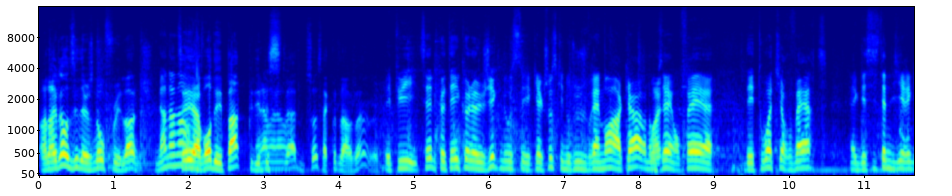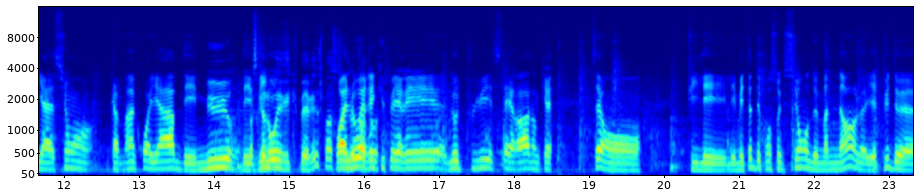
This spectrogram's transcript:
En anglais, on dit there's no free lunch. Non, non, non. Tu sais, avoir des parcs puis des non, pistes non. cyclables, tout ça, ça coûte de l'argent. Et puis, tu sais, le côté écologique, nous, c'est quelque chose qui nous touche vraiment à cœur. Donc, Ouais. tu sais, on fait euh, des toitures vertes avec des systèmes d'irrigation comme incroyables, des murs, des Parce que l'eau est récupérée, je pense. tu l'eau est récupérée, l'eau de pluie, etc. Donc, euh, tu sais, on. Puis les, les méthodes de construction de maintenant, il n'y a plus de.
